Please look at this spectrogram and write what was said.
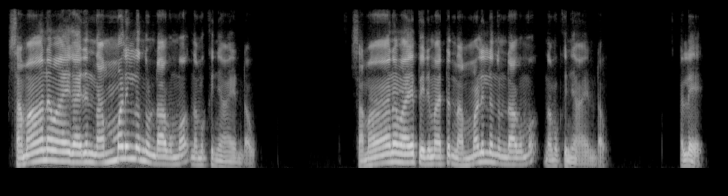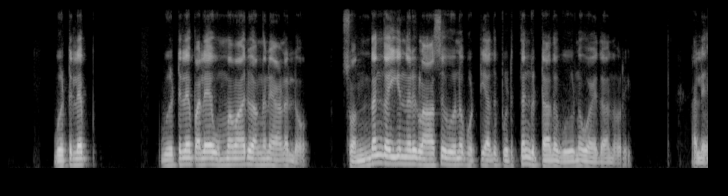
സമാനമായ കാര്യം നമ്മളിൽ നിന്നുണ്ടാകുമ്പോൾ നമുക്ക് ന്യായം ഉണ്ടാവും. സമാനമായ പെരുമാറ്റം നമ്മളിൽ നിന്നുണ്ടാകുമ്പോൾ നമുക്ക് ന്യായം ഉണ്ടാവും. അല്ലേ? വീട്ടിലെ വീട്ടിലെ പല ഉമ്മമാരും അങ്ങനെയാണല്ലോ. സ്വന്തം കയ്യിൽ നിന്നൊരു ഗ്ലാസ് വീണ് പൊട്ടി അത് പിടുത്തം കിട്ടാതെ വീണ് പോയതാന്ന് പറയും. അല്ലെ?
